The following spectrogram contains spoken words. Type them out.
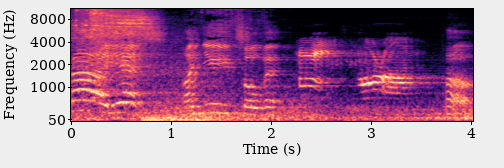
Ah, yes! I knew you'd solve it. Hey, moron. Oh.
